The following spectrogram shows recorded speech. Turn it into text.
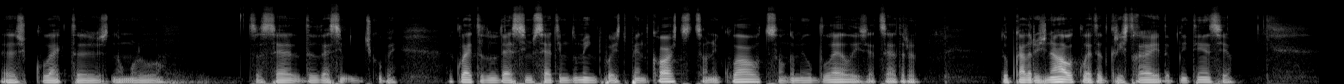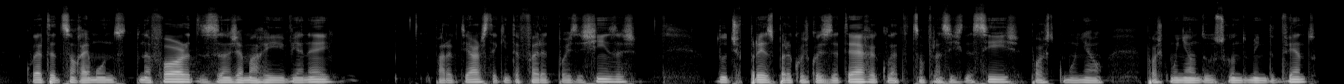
as colectas número 17, do décimo, desculpem, a coleta do 17 domingo depois de Pentecostes, de São Nicolau, de São Camilo de Lelis, etc. Do pecado original, a coleta de Cristo Rei, da penitência, a coleta de São Raimundo de Penafort, de São Jean-Marie Vianney, para Gutiérrez, da quinta-feira depois das cinzas, do desprezo para com as coisas da terra, coleta de São Francisco de Assis, pós-comunhão pós -comunhão do segundo domingo de Advento,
